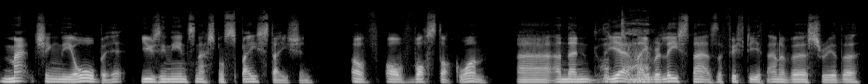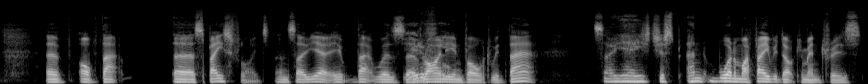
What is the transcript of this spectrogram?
matching the orbit using the International Space Station of, of Vostok 1. Uh, and then, God yeah, and they released that as the 50th anniversary of the of of that uh, space flight. And so, yeah, it, that was uh, Riley involved with that. So yeah, he's just and one of my favorite documentaries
